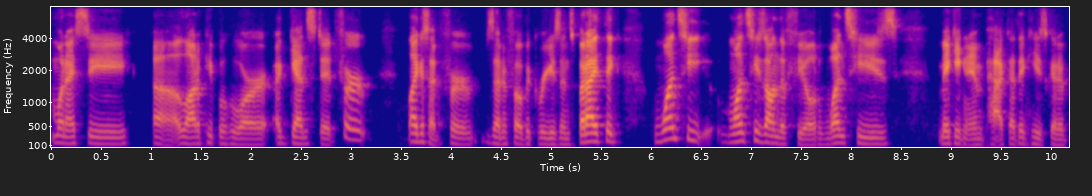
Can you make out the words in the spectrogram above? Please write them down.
when i see uh, a lot of people who are against it for like I said for xenophobic reasons. But I think once he once he's on the field, once he's making an impact, I think he's going to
